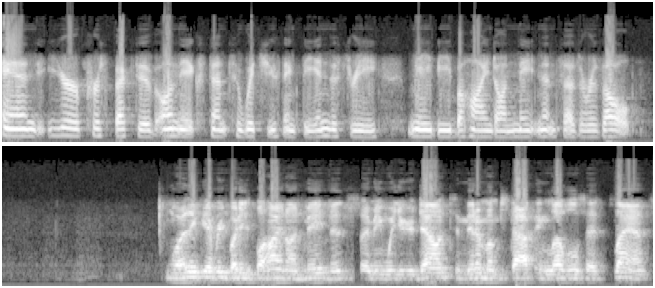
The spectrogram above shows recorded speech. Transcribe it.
and your perspective on the extent to which you think the industry may be behind on maintenance as a result. Well, I think everybody's behind on maintenance. I mean, when you're down to minimum staffing levels at plants,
